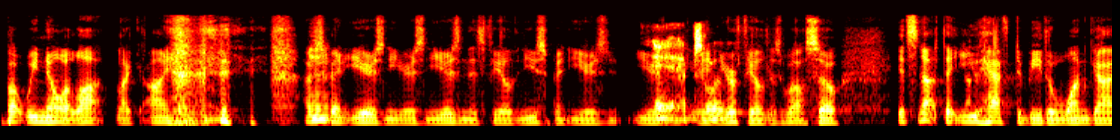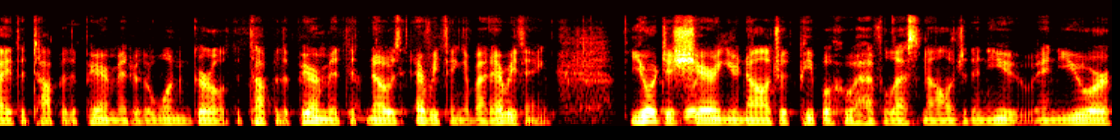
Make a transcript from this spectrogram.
but we know a lot. Like I, I've mm. spent years and years and years in this field, and you spent years and years yeah, in your field as well. So it's not that you have to be the one guy at the top of the pyramid or the one girl at the top of the pyramid that knows everything about everything. You're just sharing your knowledge with people who have less knowledge than you, and you're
